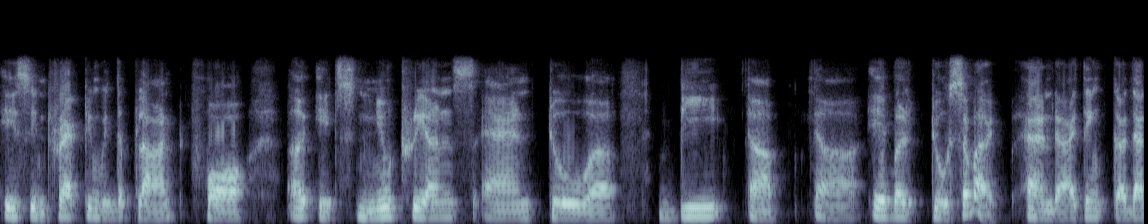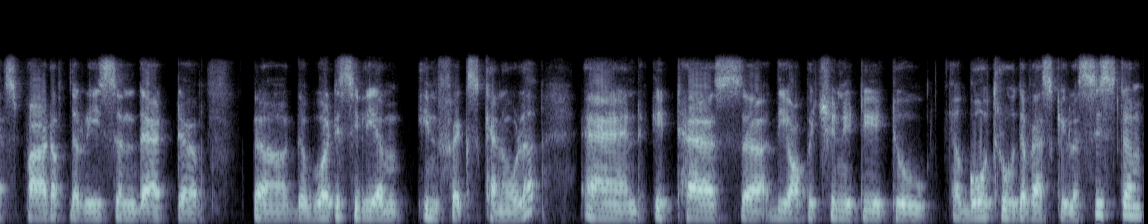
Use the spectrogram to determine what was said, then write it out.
is interacting with the plant for uh, its nutrients and to uh, be uh, uh, able to survive. And I think uh, that's part of the reason that the verticillium infects canola and it has the opportunity to go through the vascular system,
